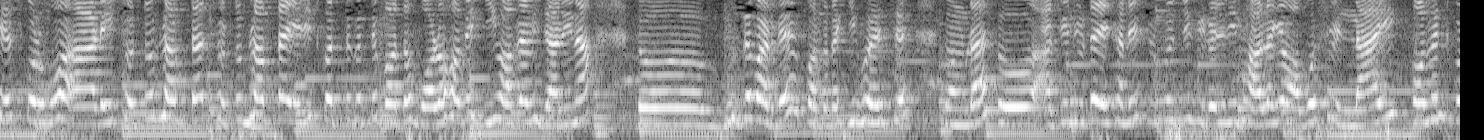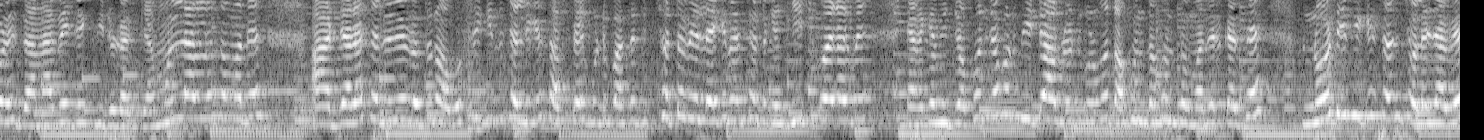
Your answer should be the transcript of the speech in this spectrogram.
শেষ করব। আর এই ছোট্ট ব্লগটা ছোট্ট ব্লগটা এডিট করতে করতে কত বড় হবে, কি হবে আমি জানি না। তো বুঝতে পারবে কতটা কি হয়েছে তোমরা। তো আজকের ভিডিওটা এখানেই শেষ করছি। ভিডিও যদি ভালো লাগে অবশ্যই লাইক কমেন্ট করে জানাবে যে ভিডিওটা কেমন লাগল তোমাদের। আর যারা চ্যানেলে নতুন, অবশ্যই কিন্তু চ্যানেলকে সাবস্ক্রাইব করে পাশে ছোট্ট বেল আইকন আছে, ওটাকে হিট করে রাখবে। কেন কি আমি যখন যখন ভিডিও আপলোড করব, তখন তখন তোমাদের কাছে নোটিফিকেশন চলে যাবে।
